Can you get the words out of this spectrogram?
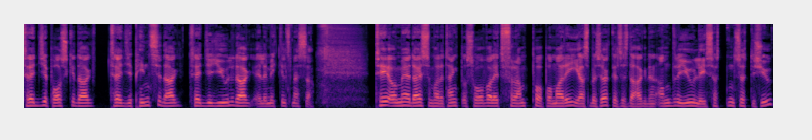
tredje påskedag, tredje pinsedag, tredje juledag eller Mikkelsmessa. Til og med de som hadde tenkt å sove litt frampå på Marias besøkelsesdag den 2. juli 1777,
